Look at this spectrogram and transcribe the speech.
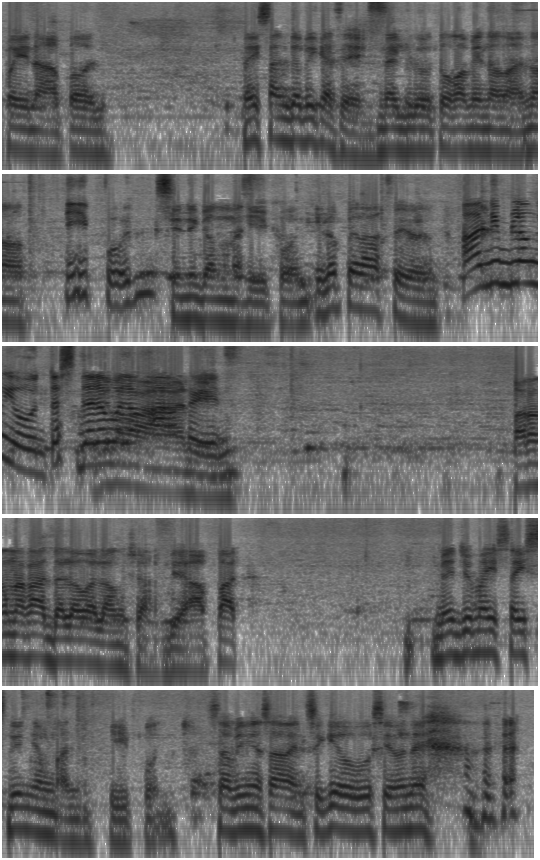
pineapple. Na isang gabi kasi, nagluto kami ng ano, ipon. sinigang na hipon. Ilang piraso yun? Anim lang yun, tas dalawa Hindi lang akin. anim. Parang nakadalawa lang siya. Di, apat. Medyo may size din yung ano, hipon. Sabi niya sa akin, sige, ubusin mo na yan.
